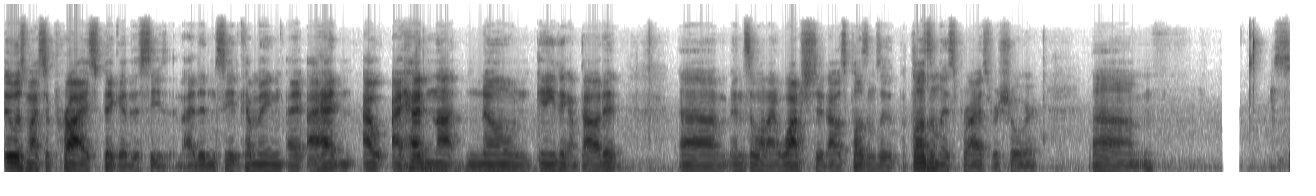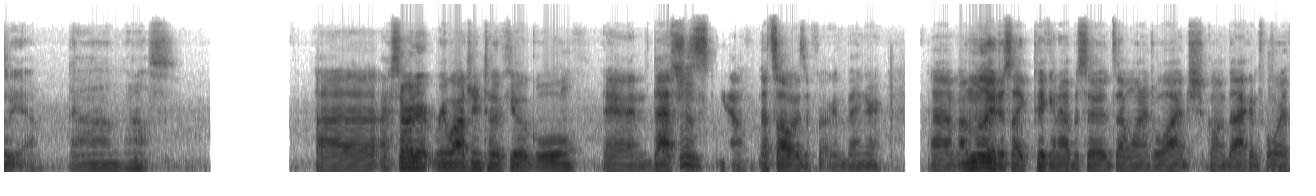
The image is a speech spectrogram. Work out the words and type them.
it was my surprise pick of this season. I didn't see it coming. I, I had I, I had not known anything about it, um, and so when I watched it, I was pleasantly pleasantly surprised for sure. Um, so yeah. Um, what else? Uh, I started rewatching Tokyo Ghoul, and that's Mm. just you know that's always a fucking banger. Um, I'm really just like picking episodes I wanted to watch, going back and forth,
